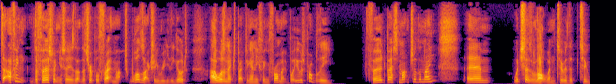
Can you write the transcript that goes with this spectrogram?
th- I think the first thing to say is that the triple threat match was actually really good. I wasn't expecting anything from it, but it was probably third best match of the night, um, which says a lot when two of the two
